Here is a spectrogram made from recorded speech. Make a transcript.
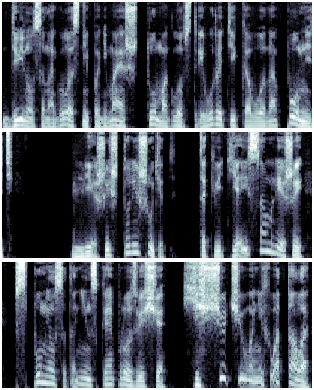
двинулся на голос, не понимая, что могло встревожить и кого напомнить. «Леший, что ли, шутит? Так ведь я и сам леший!» Вспомнил сатанинское прозвище. «Еще чего не хватало!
